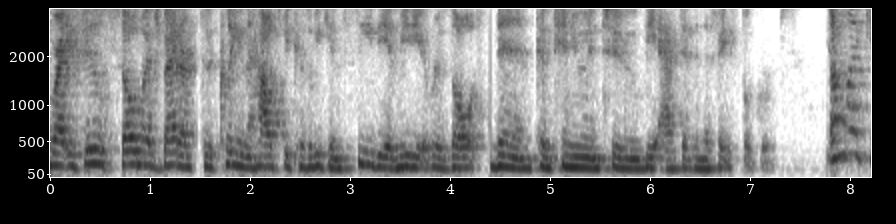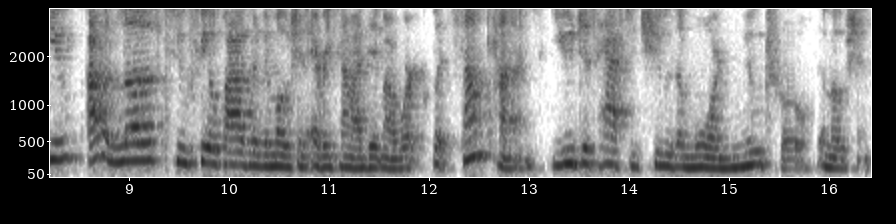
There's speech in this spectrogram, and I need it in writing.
Right, it feels so much better to clean the house because we can see the immediate result than continuing to be active in the Facebook groups. I'm like you, I would love to feel positive emotion every time I did my work, but sometimes you just have to choose a more neutral emotion.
